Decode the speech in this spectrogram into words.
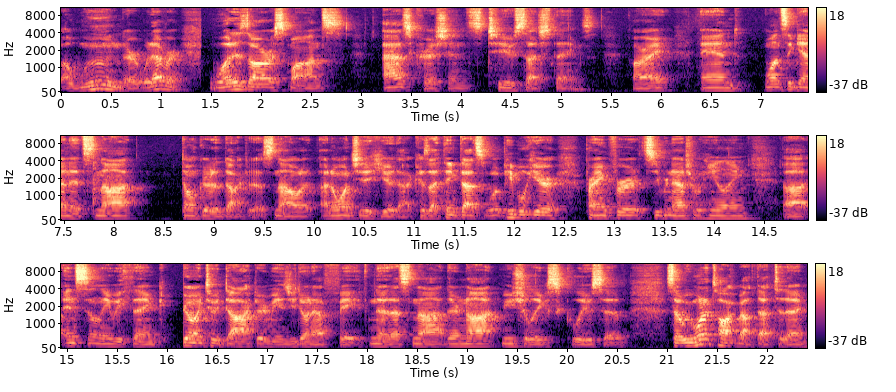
a wound or whatever, what is our response as Christians to such things? All right. And once again, it's not don't go to the doctor. That's not what I don't want you to hear that because I think that's what people hear praying for supernatural healing. Uh, instantly, we think going to a doctor means you don't have faith. No, that's not. They're not mutually exclusive. So we want to talk about that today.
